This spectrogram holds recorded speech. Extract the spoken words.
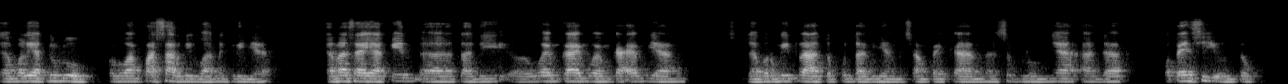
eh, melihat dulu peluang pasar di luar negeri ya. Karena saya yakin tadi UMKM-UMKM yang sudah bermitra ataupun tadi yang disampaikan sebelumnya ada potensi untuk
